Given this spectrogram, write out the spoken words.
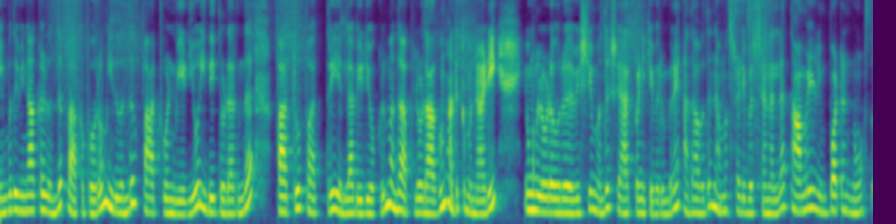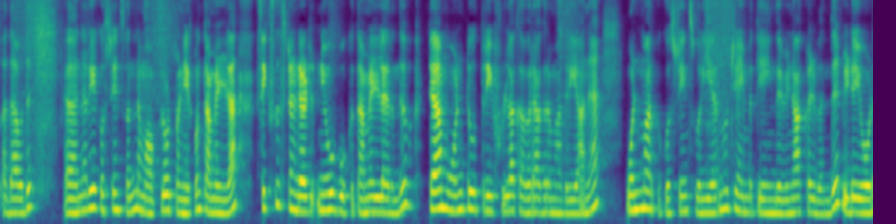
ஐம்பது வினாக்கள் வந்து பார்க்க போகிறோம் இது வந்து பார்ட் ஒன் வீடியோ இதை தொடர்ந்து பார்ட் டூ பார்ட் த்ரீ எல்லா வீடியோக்களும் வந்து அப்லோட் ஆகும். அதுக்கு முன்னாடி உங்களோட ஒரு விஷயம் வந்து ஷேர் பண்ணிக்க விரும்புகிறேன் அதாவது நம்ம ஸ்டடி பஸ் சேனலில் தமிழ் இம்பார்ட்டன்ட் நோட்ஸ் அதாவது நிறைய கொஸ்டின்ஸ் வந்து நம்ம அப்லோட் பண்ணியிருக்கோம் தமிழில். சிக்ஸ்த் ஸ்டாண்டர்ட் நியூ புக் தமிழில் இருந்து டேர்ம் ஒன் டூ த்ரீ ஃபுல்லாக கவர் ஆகிற மாதிரியான ஒன் மார்க் கொஸ்டின்ஸ் ஒரு இரநூற்றி ஐம்பத்தி ஐந்து வினாக்கள் வந்து விடையோட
